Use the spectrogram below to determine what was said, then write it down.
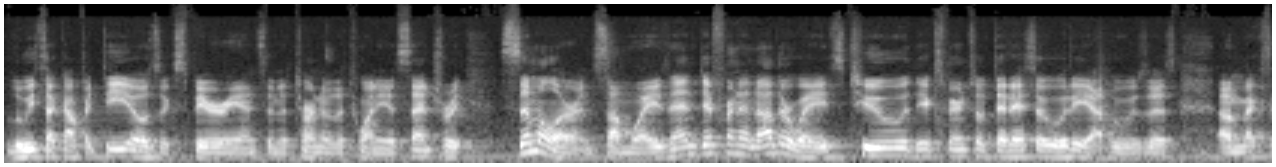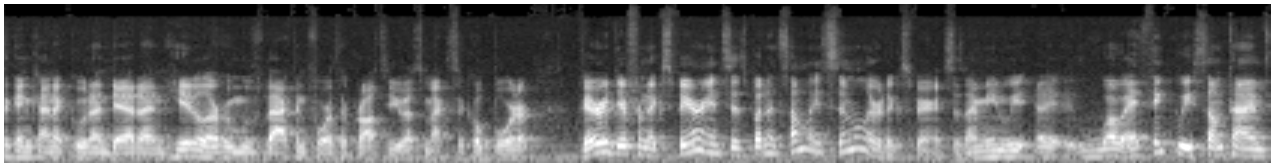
Luisa Capetillo's experience in the turn of the 20th century similar in some ways and different in other ways to the experience of Teresa Urrea, who is this uh, Mexican kind of curandera and healer who moves back and forth across the U.S.-Mexico border. Very different experiences, but in some ways similar experiences. I mean, we, uh, well, I think we sometimes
